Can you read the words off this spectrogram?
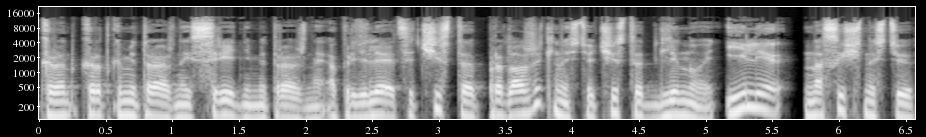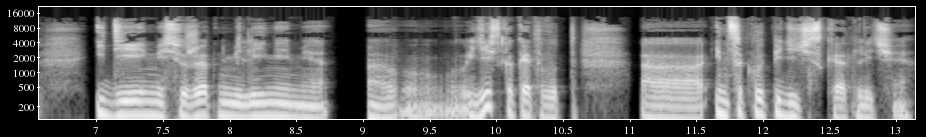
короткометражный, среднеметражный определяется чисто продолжительностью, чисто длиной или насыщенностью идеями, сюжетными линиями? А, есть какая-то вот а, энциклопедическое отличие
